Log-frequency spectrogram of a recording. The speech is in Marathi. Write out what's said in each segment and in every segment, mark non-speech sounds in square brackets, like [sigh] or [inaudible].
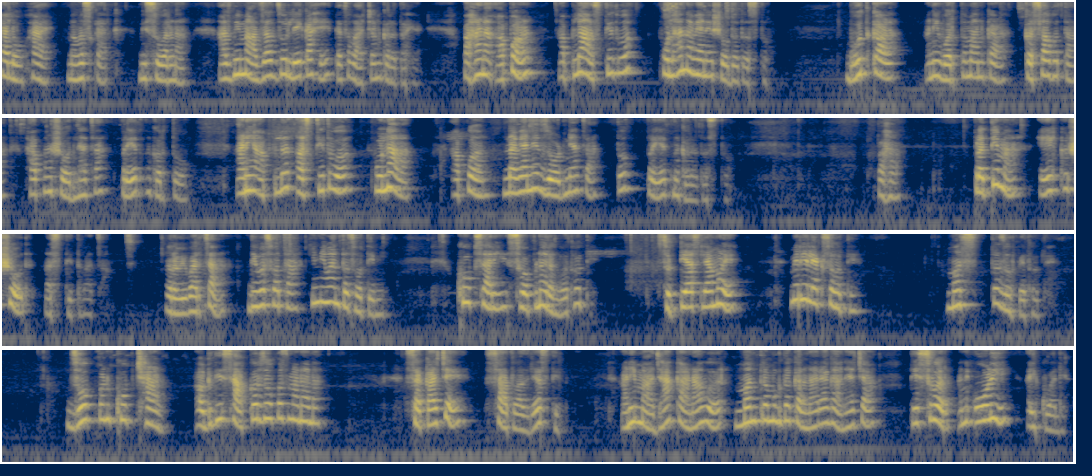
हॅलो हाय नमस्कार मी सुवर्णा. आज मी माझा जो लेख आहे त्याचं वाचन करत आहे. पहा ना आपण आपलं अस्तित्व पुन्हा नव्याने शोधत असतो. भूतकाळ आणि वर्तमान काळ कसा होता हा आपण शोधण्याचा प्रयत्न करतो. आणि आपलं अस्तित्व पुन्हा आपण नव्याने जोडण्याचा तो प्रयत्न करत असतो. पहा प्रतिमा एक शोध अस्तित्वाचा. रविवारचा दिवस होता की निवांतच होते मी. खूप सारी स्वप्न रंगवत होते. सुट्टी असल्यामुळे मी रिलॅक्स होते. मस्त झोपेत होते. झोप पण खूप छान अगदी साखर झोपच म्हणा ना. सकाळचे सात वाजले असतील आणि माझ्या कानावर मंत्रमुग्ध करणाऱ्या गाण्याच्या ते स्वर आणि ओळी ऐकू आले.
